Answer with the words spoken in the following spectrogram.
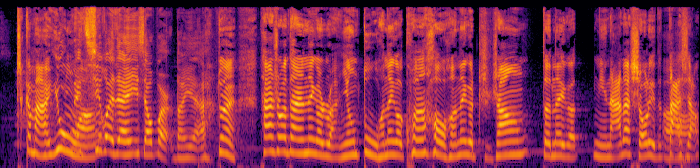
这干嘛用啊？那七块钱一小本儿呢也。对，他说，但是那个软硬度和那个宽厚和那个纸张。的那个你拿在手里的大小，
